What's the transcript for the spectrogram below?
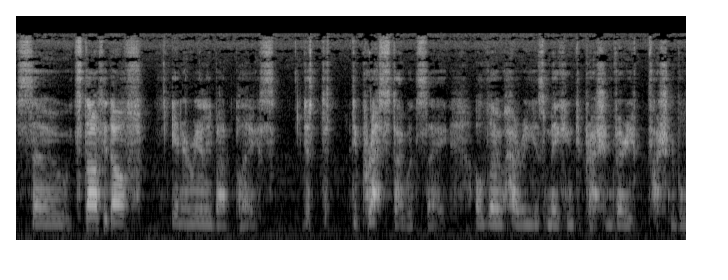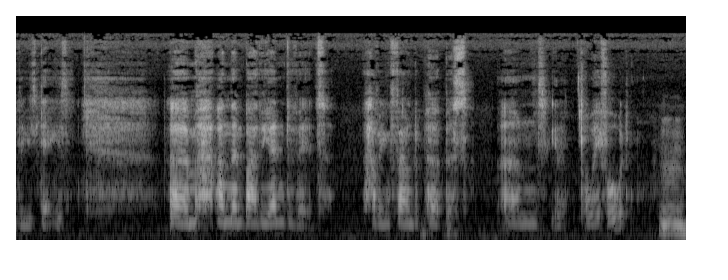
So it started off in a really bad place, just, just depressed, I would say, although Harry is making depression very fashionable these days. Um, and then by the end of it, having found a purpose and you know a way forward. Mm.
